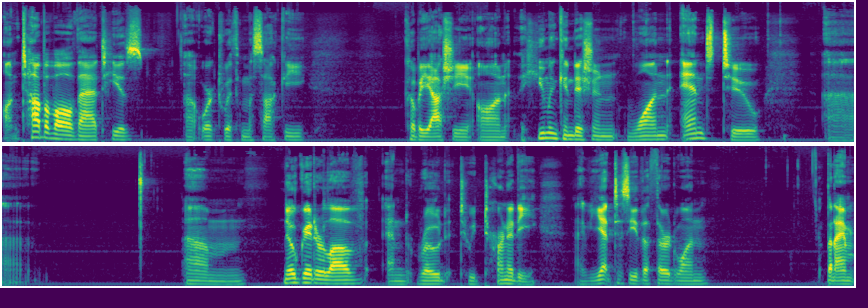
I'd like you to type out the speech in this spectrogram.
on top of all of that, he has uh, worked with Masaki Kobayashi on The Human Condition 1 and 2, uh, um, No Greater Love, and Road to Eternity. I've yet to see the third one, but I'm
